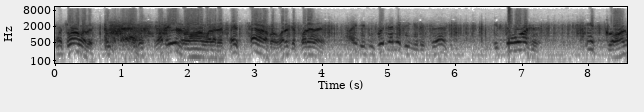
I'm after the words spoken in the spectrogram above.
What's wrong with it? what is wrong with it? It tastes terrible. What did you put in it? I didn't put anything in it, sir. It's the water. It's gone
